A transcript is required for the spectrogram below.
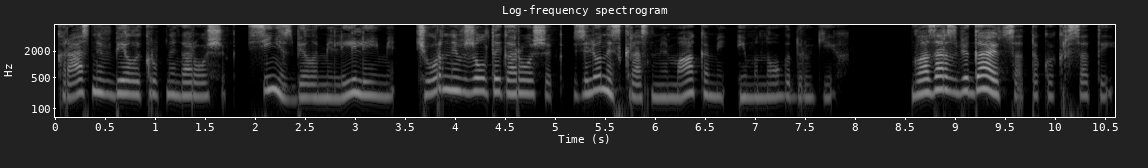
Красный в белый крупный горошек, синий с белыми лилиями, черный в желтый горошек, зеленый с красными маками и много других. Глаза разбегаются от такой красоты.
